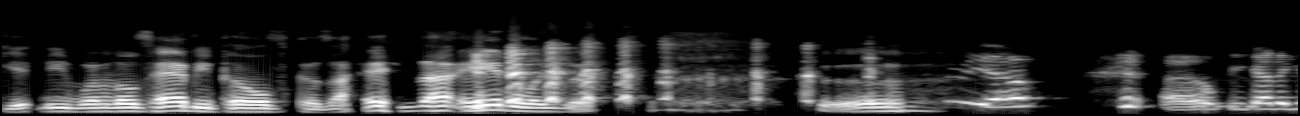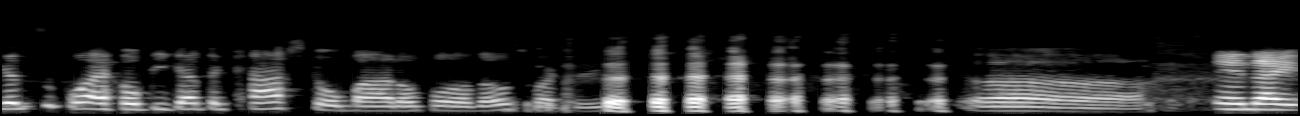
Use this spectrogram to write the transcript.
Get me one of those happy pills because I am not handling this. Uh, Yep. I hope you got a good supply. I hope you got the Costco bottle full of those fuckers. uh, and I,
